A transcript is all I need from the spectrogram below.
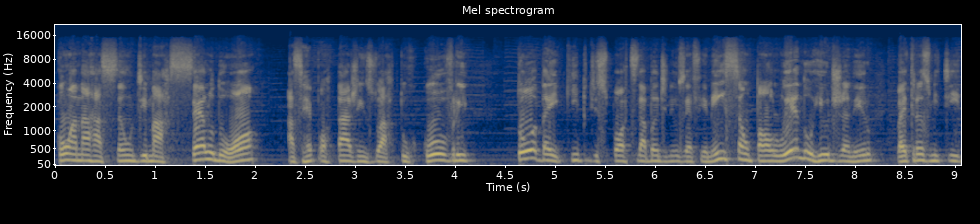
com a narração de Marcelo Duó, as reportagens do Arthur Covre, toda a equipe de esportes da Band News FM em São Paulo e no Rio de Janeiro vai transmitir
